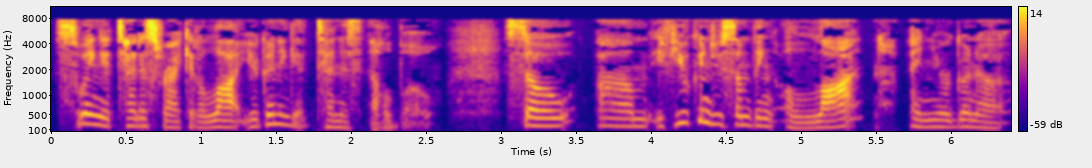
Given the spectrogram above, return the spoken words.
swing a tennis racket a lot, you're going to get tennis elbow. So um, if you can do something a lot and you're going to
